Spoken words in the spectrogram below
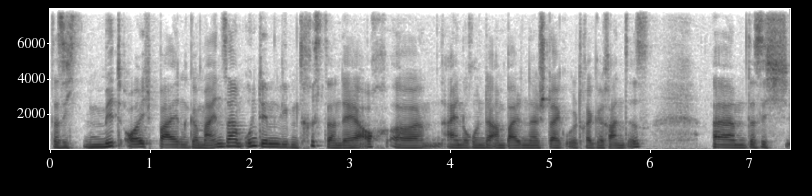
dass ich mit euch beiden gemeinsam und dem lieben Tristan, der ja auch äh, eine Runde am Baldener Steig Ultra gerannt ist, ähm, dass, ich,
